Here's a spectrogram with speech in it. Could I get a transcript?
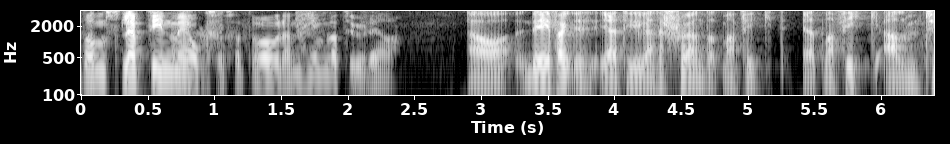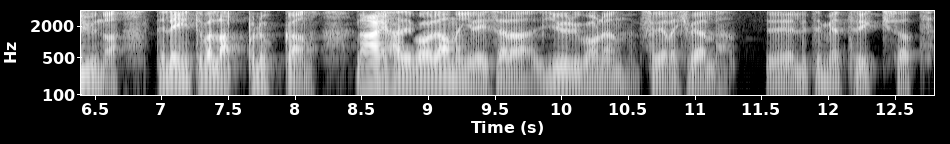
de släppte in mig också, så det var väl en himla tur det. Då. Ja, det är faktiskt, jag tycker det är ganska skönt att man fick, att man fick Almtuna. Det lär ju inte vara lapp på luckan. Nej. Det hade varit en annan grej, så här, Djurgården fredag kväll, eh, lite mer tryck. Så att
